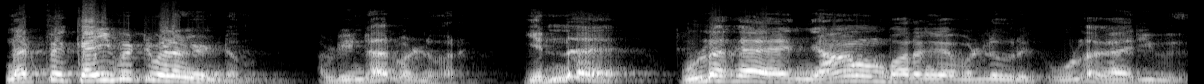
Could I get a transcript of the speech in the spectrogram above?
நட்பை கைவிட்டு விட வேண்டும் அப்படின்றார் வள்ளுவர். என்ன உலக ஞானம் பாருங்க வள்ளுவருக்கு உலக அறிவு.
